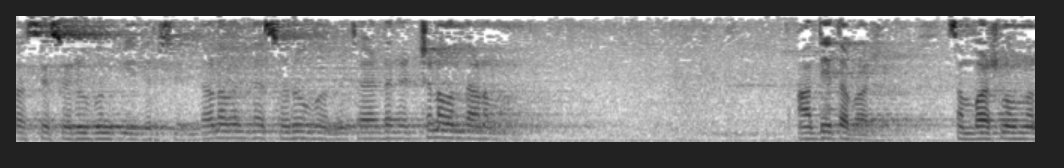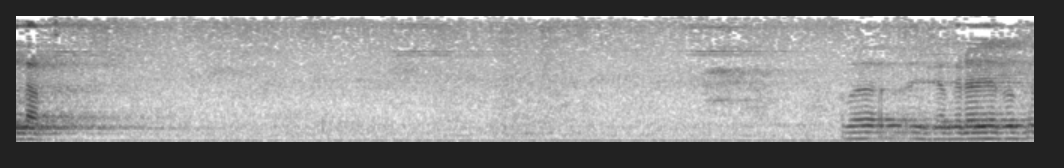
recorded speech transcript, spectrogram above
തസ്യ സ്വരൂപം കീദൃശ്യം. എന്താണ് അവന്റെ സ്വരൂപം? എന്ന് വെച്ചാൽ അയാളുടെ ലക്ഷണം എന്താണെന്നാണ്. ആദ്യത്തെ ഭാഷ. സംഭാഷണമൊന്നല്ല അർത്ഥം. അപ്പൊ ശങ്കരാചാര്യർക്ക്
